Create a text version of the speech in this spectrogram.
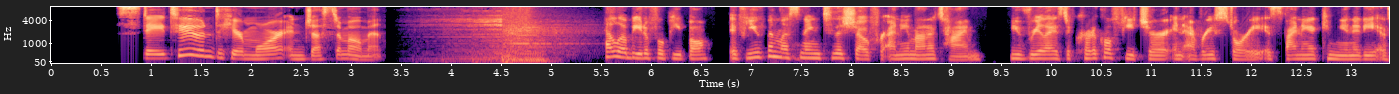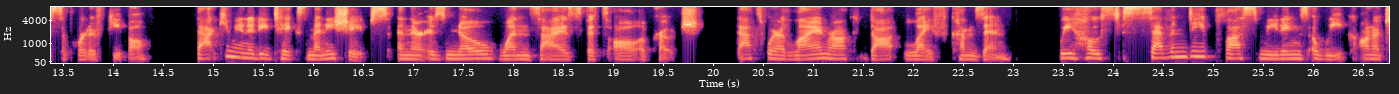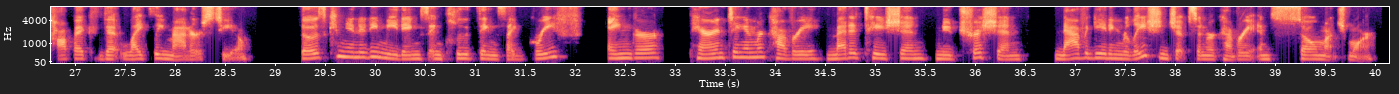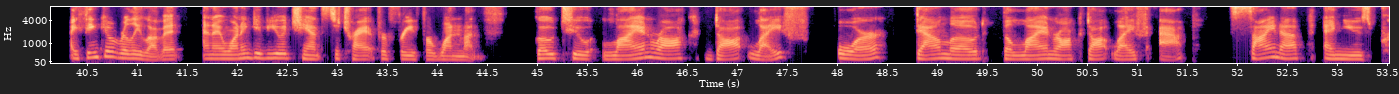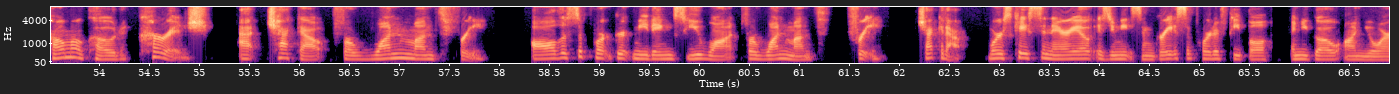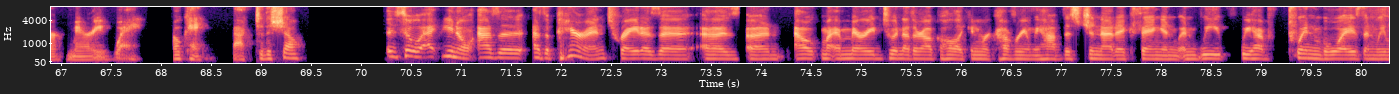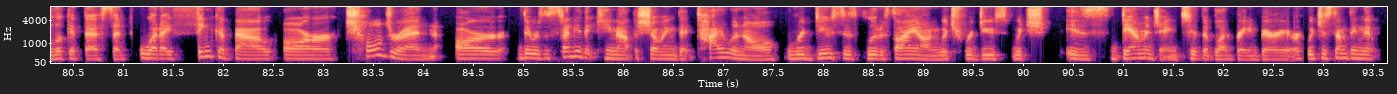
Stay tuned to hear more in just a moment. Hello, beautiful people. If you've been listening to the show for any amount of time, you've realized a critical feature in every story is finding a community of supportive people. That community takes many shapes, and there is no one size fits all approach. That's where lionrock.life comes in. We host 70 plus meetings a week on a topic that likely matters to you. Those community meetings include things like grief, anger, parenting and recovery, meditation, nutrition, navigating relationships and recovery, and so much more. I think you'll really love it. And I want to give you a chance to try it for free for one month. Go to lionrock.life or download the lionrock.life app, sign up and use promo code COURAGE at checkout for one month free all the support group meetings you want for one month free. Check it out. Worst case scenario is you meet some great supportive people and you go on your merry way. Okay, back to the show so you know as a as a parent right as a as an out i'm married to another alcoholic in recovery and we have this genetic thing and, and we we have twin boys and we look at this and what i think about our children are there was a study that came out showing that tylenol reduces glutathione which reduce which is damaging to the blood brain barrier which is something that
